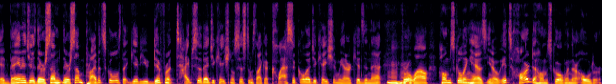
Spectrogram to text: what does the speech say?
advantages. There are some there are some private schools that give you different types of educational systems, like a classical education. We had our kids in that for a while. Homeschooling has you know it's hard to homeschool when they're older.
